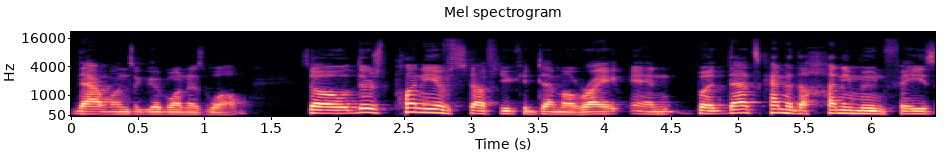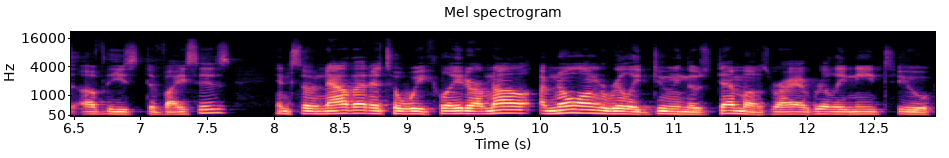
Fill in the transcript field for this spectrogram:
that one's a good one as well. So there's plenty of stuff you could demo, right? And but that's kind of the honeymoon phase of these devices. And so now that it's a week later, I'm not I'm no longer really doing those demos, right? I really need to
